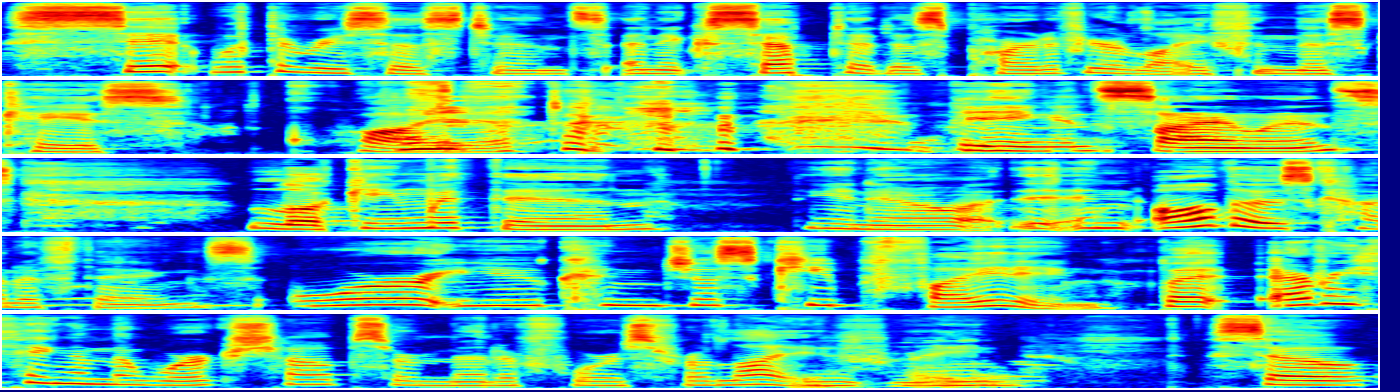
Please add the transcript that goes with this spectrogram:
sit with the resistance and accept it as part of your life, in this case, quiet, being in silence, looking within, you know, and all those kind of things. Or you can just keep fighting. But everything in the workshops are metaphors for life, mm-hmm. right? So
